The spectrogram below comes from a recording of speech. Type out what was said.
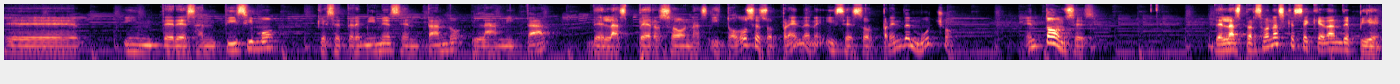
Eh, interesantísimo que se termine sentando la mitad de las personas. Y todos se sorprenden, ¿eh? y se sorprenden mucho. Entonces, de las personas que se quedan de pie,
